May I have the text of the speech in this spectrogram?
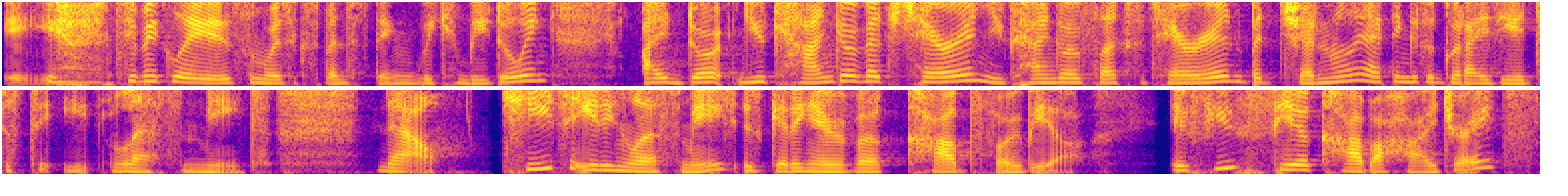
typically it's the most expensive thing we can be doing. I don't, you can go vegetarian, you can go flexitarian, but generally I think it's a good idea just to eat less meat. Now, key to eating less meat is getting over carb phobia. If you fear carbohydrates,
